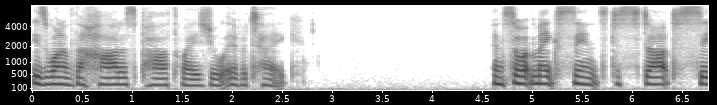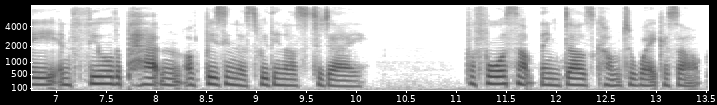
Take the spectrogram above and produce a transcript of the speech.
is one of the hardest pathways you'll ever take. And so it makes sense to start to see and feel the pattern of busyness within us today before something does come to wake us up.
